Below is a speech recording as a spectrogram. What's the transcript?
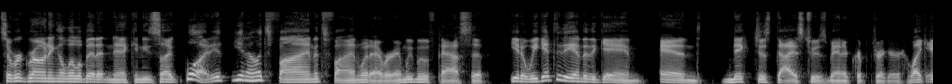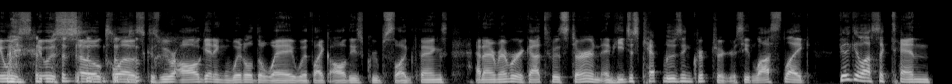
So we're groaning a little bit at Nick, and he's like, "What? It, you know, it's fine, it's fine, whatever." And we move past it. You know, we get to the end of the game, and Nick just dies to his mana crypt trigger. Like it was, it was so close because we were all getting whittled away with like all these group slug things. And I remember it got to his turn, and he just kept losing crypt triggers. He lost like, I feel like he lost like ten,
